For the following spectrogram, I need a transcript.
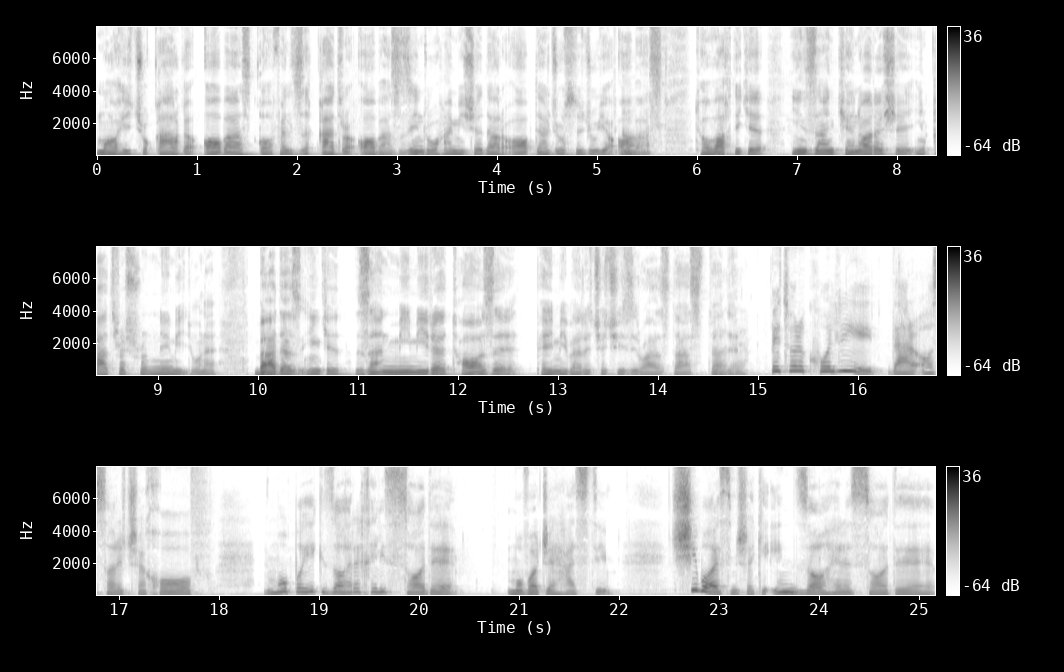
ماهی چو غرق آب است قافل ز قدر آب است. زین رو همیشه در آب در جستجوی آب است. تا وقتی که این زن کنارشه این قدرش رو نمی‌دونه. بعد از اینکه زن میمیره تازه پی می‌بره چه چیزی رو از دست داده. به طور کلی در آثار چخوف ما با یک ظاهر خیلی ساده مواجه هستیم. چی باعث میشه که این ظاهر ساده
